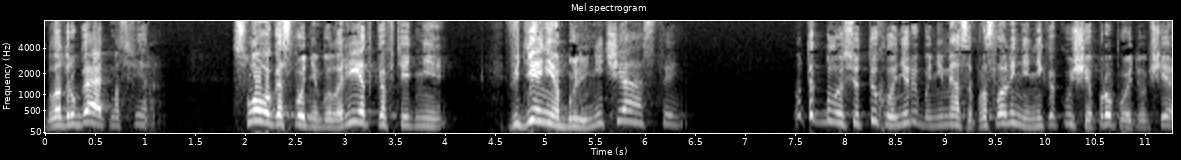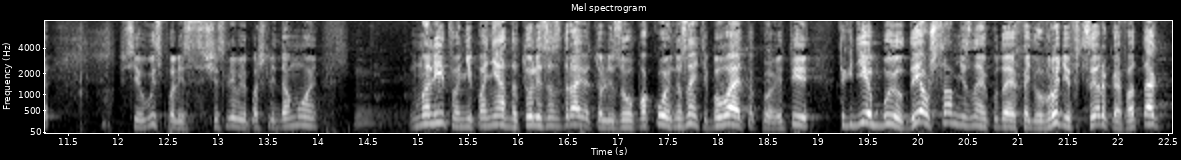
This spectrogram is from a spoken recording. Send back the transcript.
Была другая атмосфера. Слово Господне было редко в те дни. Видения были нечастые. Ну так было все тухло, ни рыба, ни мясо. Прославление никакущая, проповедь вообще. Все выспались, счастливые пошли домой. Молитва непонятно, то ли за здравие, то ли за упокой. Но знаете, бывает такое. И ты, ты где был? Да я уж сам не знаю, куда я ходил. Вроде в церковь, а так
